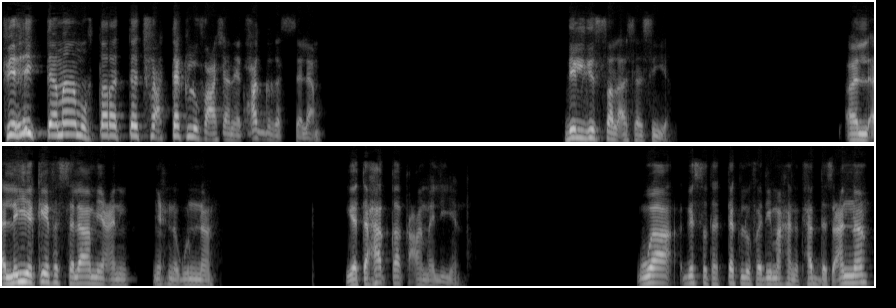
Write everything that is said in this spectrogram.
في حتة ما مفترض تدفع تكلفة عشان يتحقق السلام. دي القصة الأساسية. اللي هي كيف السلام يعني نحن قلنا يتحقق عمليا. وقصة التكلفة دي ما حنتحدث عنها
